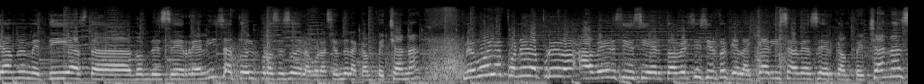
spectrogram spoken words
Ya me metí hasta donde se realiza todo el proceso de elaboración de la campechana. Me voy a poner a prueba a ver si es cierto, a ver si es cierto que la Cari sabe hacer campechanas.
